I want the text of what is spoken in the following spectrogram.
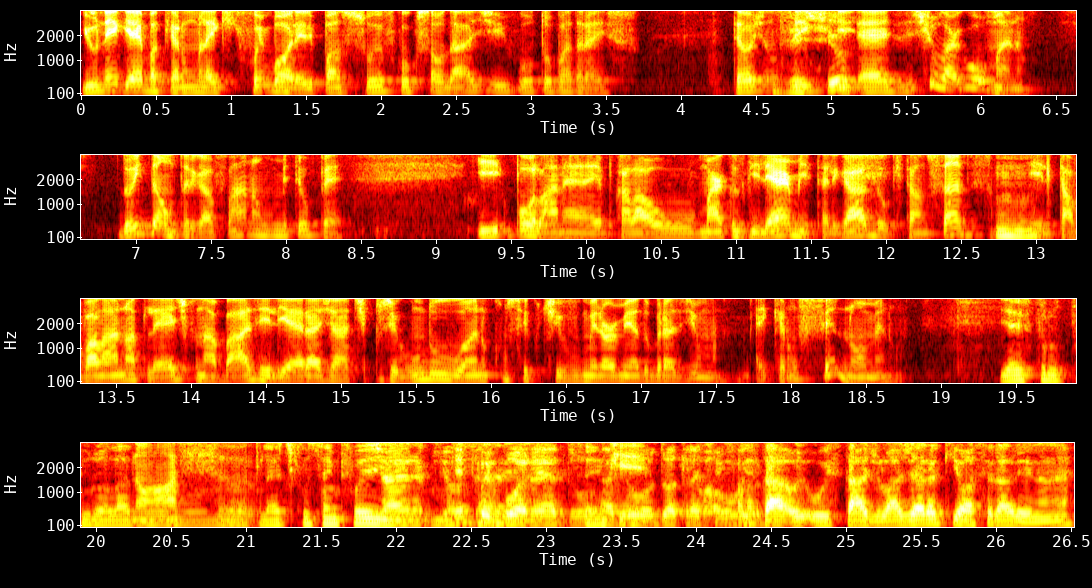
E o Negueba, que era um moleque que foi embora. Ele passou e ficou com saudade e voltou pra trás. Até hoje não Desistiu? sei que. É, desistiu, largou, mano. Doidão, tá ligado? Falou, ah, não, vou meter o pé. E, pô, lá na época lá, o Marcos Guilherme, tá ligado? O que tá no Santos, Uhum. ele tava lá no Atlético, na base, ele era já, tipo, segundo ano consecutivo o melhor meia do Brasil, mano. Aí que era um fenômeno. E a estrutura lá do, Nossa. do Atlético sempre foi. Sempre foi boa, né? Do, do, do Atlético. sempre O, está- o estádio lá já era aqui, ó, Ser Arena, né?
